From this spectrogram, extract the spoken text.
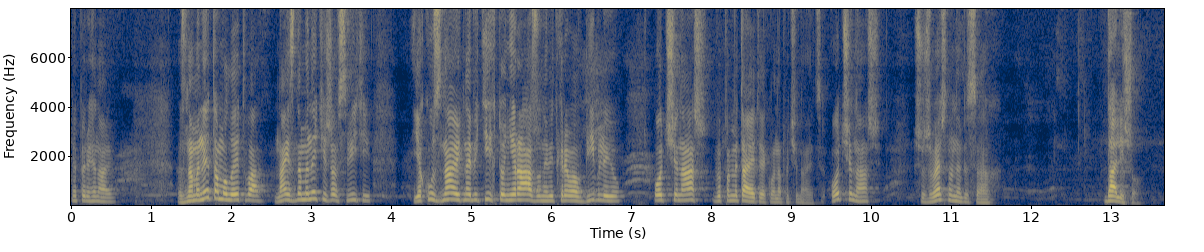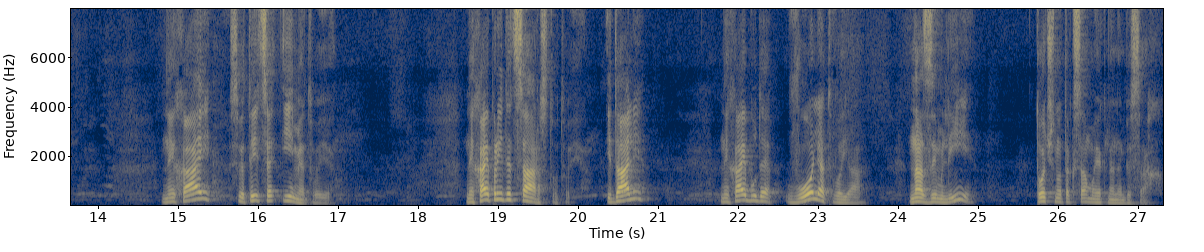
не перегинаю. Знаменита молитва, найзнаменитіша в світі, яку знають навіть ті, хто ні разу не відкривав Біблію. Отче наш, ви пам'ятаєте, як вона починається? Отче наш, що живеш на небесах. Далі що? Нехай святиться ім'я Твоє. Нехай прийде царство Твоє. І далі, нехай буде воля Твоя на землі, точно так само, як на небесах.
